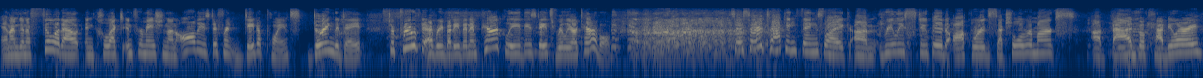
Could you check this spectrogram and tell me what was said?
and I'm going to fill it out and collect information on all these different data points during the date to prove to everybody that empirically these dates really are terrible. So I started tracking things like um, really stupid, awkward sexual remarks, uh, bad vocabulary,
